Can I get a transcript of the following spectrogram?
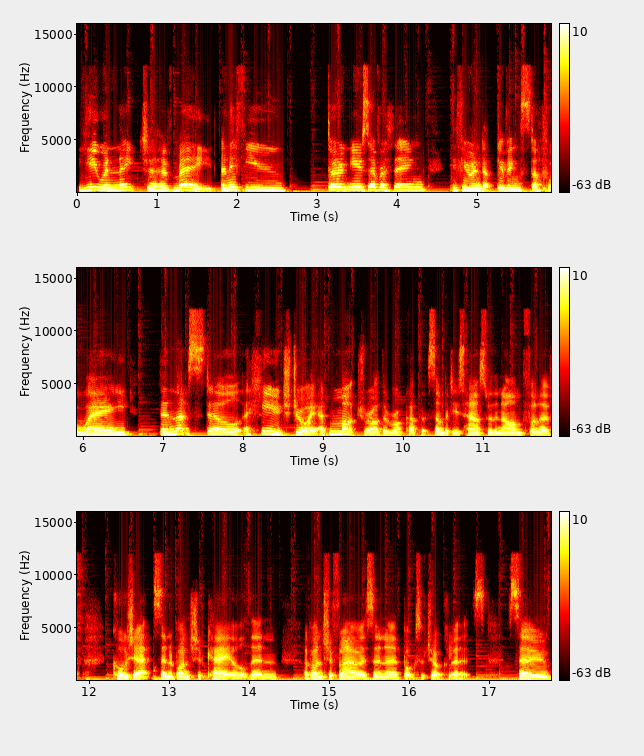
you and nature have made. And if you don't use everything, if you end up giving stuff away, then that's still a huge joy. I'd much rather rock up at somebody's house with an armful of courgettes and a bunch of kale than a bunch of flowers and a box of chocolates. So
